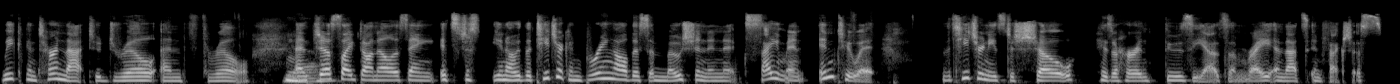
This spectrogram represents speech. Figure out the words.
we can turn that to drill and thrill. Yeah. And just like Donnell is saying, it's just, you know, the teacher can bring all this emotion and excitement into it. The teacher needs to show his or her enthusiasm, right? And that's infectious.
